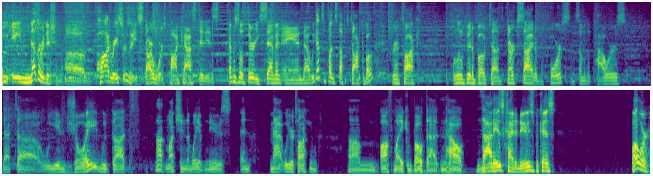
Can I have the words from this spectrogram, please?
To another edition of Pod Racers, a Star Wars podcast. It is episode 37, and uh, we got some fun stuff to talk about. We're going to talk a little bit about uh, the dark side of the Force and some of the powers that uh, we enjoy. We've got not much in the way of news. And Matt, we were talking um, off mic about that and how that is kind of news because, well, we're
